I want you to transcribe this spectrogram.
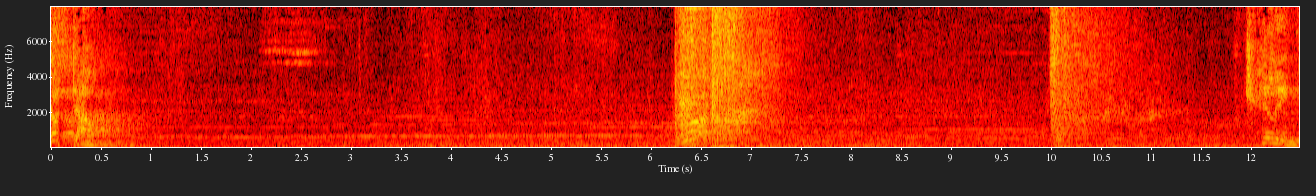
Shut down. Killing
